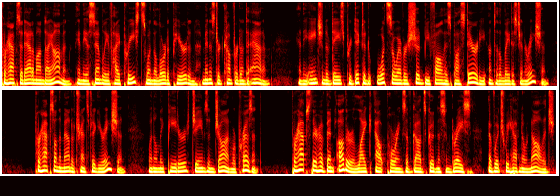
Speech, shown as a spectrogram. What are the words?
Perhaps at Adam-ondi-Ahman, in the assembly of high priests, when the Lord appeared and ministered comfort unto Adam, and the Ancient of Days predicted whatsoever should befall his posterity unto the latest generation. Perhaps on the Mount of Transfiguration, when only Peter, James, and John were present. Perhaps there have been other like outpourings of God's goodness and grace of which we have no knowledge,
